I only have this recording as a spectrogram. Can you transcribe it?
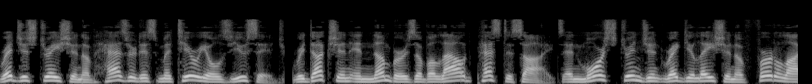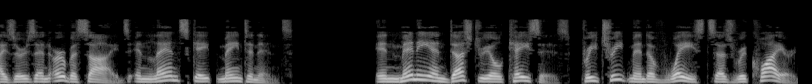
registration of hazardous materials usage, reduction in numbers of allowed pesticides and more stringent regulation of fertilizers and herbicides in landscape maintenance. In many industrial cases, pretreatment of wastes is required,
